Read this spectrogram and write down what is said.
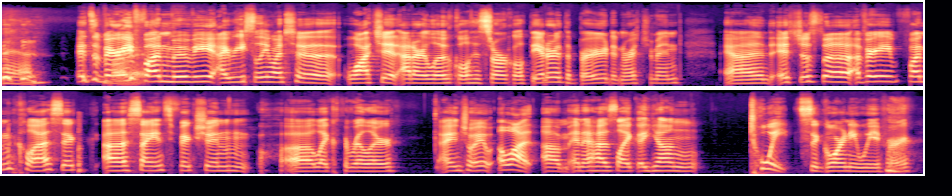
Man. It's a very it. fun movie. I recently went to watch it at our local historical theater, The Byrd in Richmond. And it's just a, a very fun classic uh, science fiction uh, like thriller. I enjoy it a lot. Um, and it has like a young tweet Sigourney Weaver.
